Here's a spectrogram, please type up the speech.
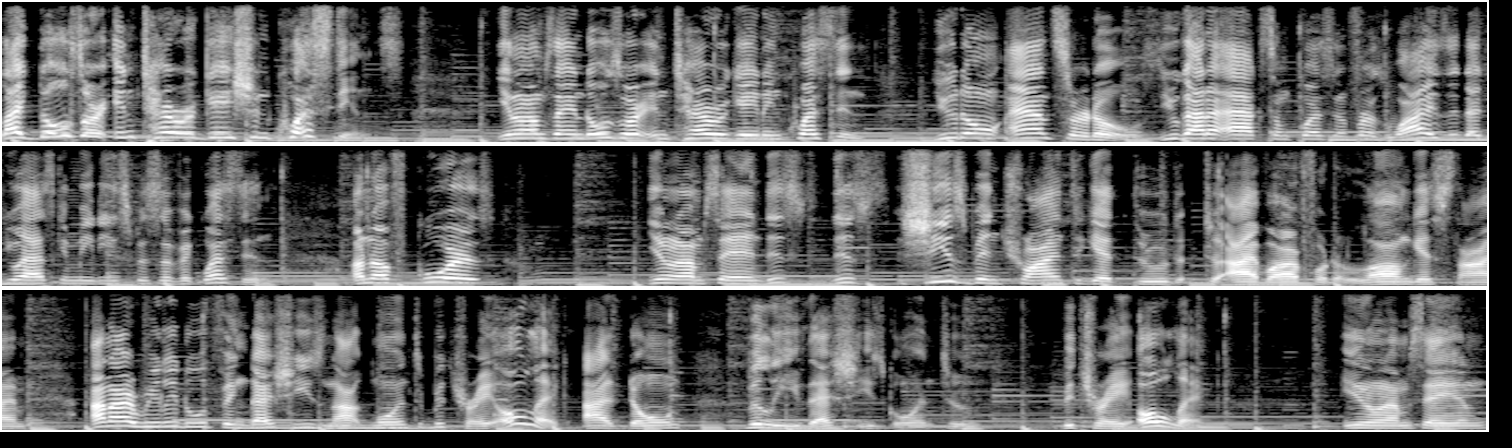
Like, those are interrogation questions. You know what I'm saying? Those are interrogating questions. You don't answer those. You got to ask some questions first. Why is it that you're asking me these specific questions? And of course, you know what I'm saying? This this she's been trying to get through to Ivar for the longest time, and I really do think that she's not going to betray Oleg. I don't believe that she's going to betray Oleg. You know what I'm saying?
